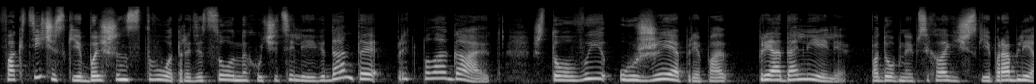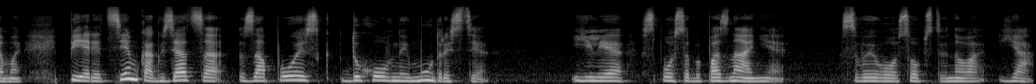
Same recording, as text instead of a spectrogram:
Фактически большинство традиционных учителей Веданты предполагают, что вы уже преодолели подобные психологические проблемы перед тем, как взяться за поиск духовной мудрости или способы познания своего собственного «я».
